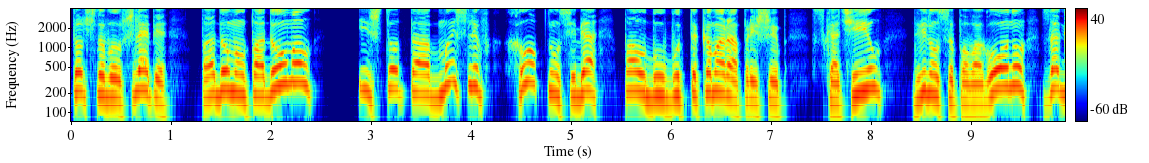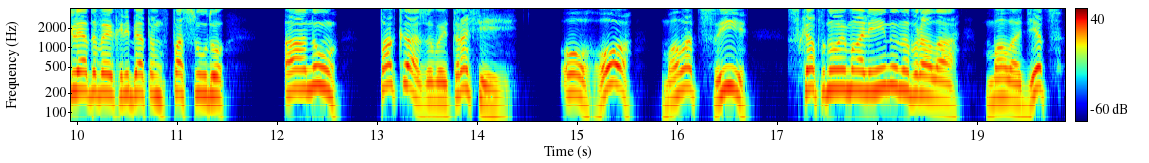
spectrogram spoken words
Тот, что был в шляпе, подумал-подумал и, что-то обмыслив, хлопнул себя по лбу, будто комара пришиб, вскочил, двинулся по вагону, заглядывая к ребятам в посуду. «А ну, Показывай трофеи. Ого, молодцы! С копной малины набрала. Молодец!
